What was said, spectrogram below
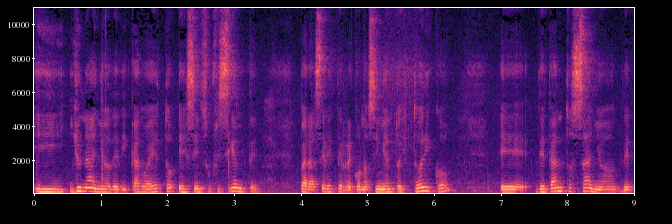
y, un año dedicado a esto es insuficiente para hacer este reconocimiento histórico eh, de tantos años, de,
